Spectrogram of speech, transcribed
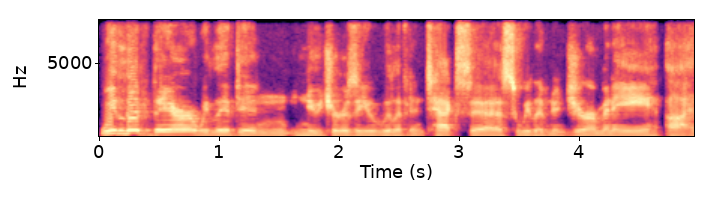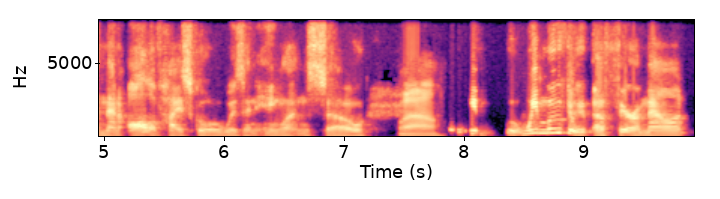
we lived there. We lived in New Jersey. We lived in Texas. We lived in Germany. Uh, and then all of high school was in England. So wow. We, we moved a, a fair amount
